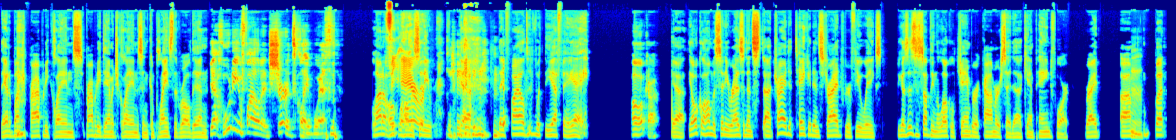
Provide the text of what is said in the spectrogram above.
They had a bunch of property claims, property damage claims, and complaints that rolled in. yeah. Who do you file an insurance claim with? A lot of The Oklahoma air. City, yeah, they filed it with the FAA. Oh, okay. Yeah, the Oklahoma City residents uh, tried to take it in stride for a few weeks because this is something the local chamber of commerce had uh, campaigned for, right? Um, But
